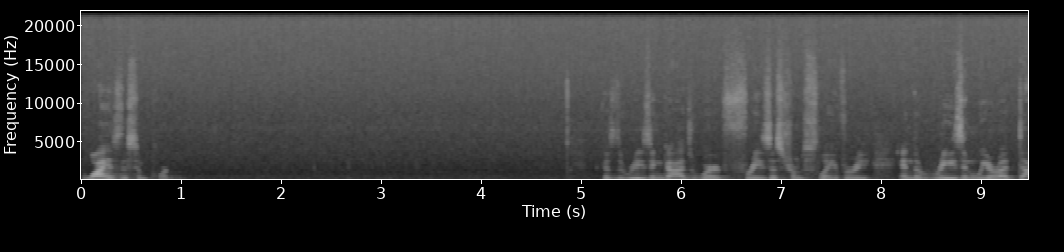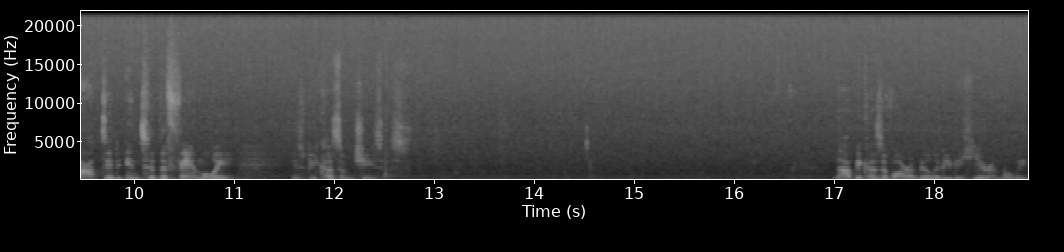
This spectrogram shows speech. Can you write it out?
Why is this important? Because the reason God's word frees us from slavery and the reason we are adopted into the family is because of Jesus. Not because of our ability to hear and believe.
